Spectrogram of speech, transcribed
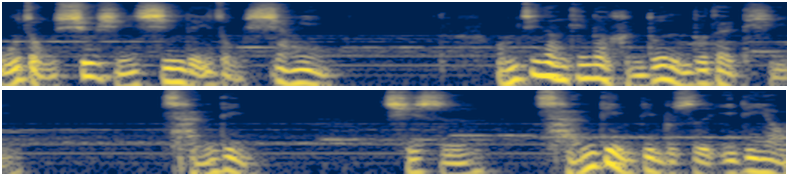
五种修行心的一种相应。我们经常听到很多人都在提禅定，其实禅定并不是一定要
